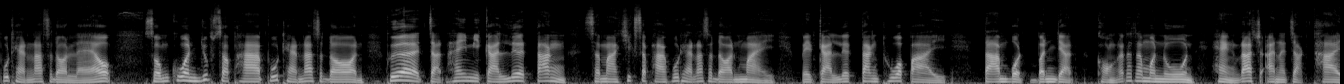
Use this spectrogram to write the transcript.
ผู้แทนราษฎรแล้ว สมควรยุบสภาผู้แทนราษฎร เพื่อจัดให้มีการเลือกตั้งสมาชิกชิคสภาผู้แทนราษฎรใหม่ เป็นการเลือกตั้งทั่วไป ตามบทบัญญัติของรัฐธรรมนูญ แห่งราชอาณาจักรไทย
